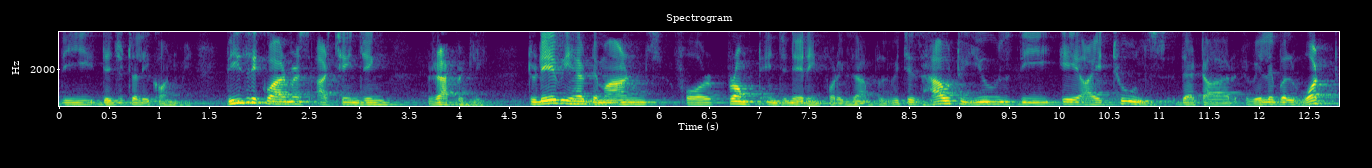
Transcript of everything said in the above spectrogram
the digital economy. These requirements are changing rapidly. Today we have demands for prompt engineering, for example, which is how to use the AI tools that are available, what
